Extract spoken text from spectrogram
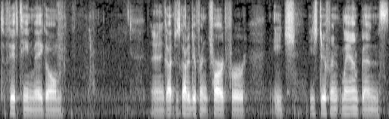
to 15 megohm and got just got a different chart for each each different lamp and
